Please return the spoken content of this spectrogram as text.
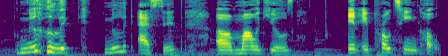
nucleic, nucleic acid um, molecules in a protein coat.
